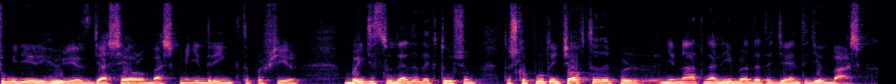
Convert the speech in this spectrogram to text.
shumë i lirë i hyrjes, gjashtë euro bashkë me një drink të përfshirë, Bëjnë që studentët e këtushëm të shkëputen qoftë edhe për një natë nga librat dhe të gjehen të gjithë bashkë.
